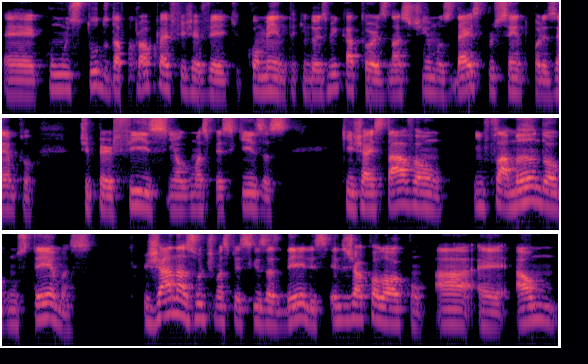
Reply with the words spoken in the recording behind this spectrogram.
é, com um estudo da própria FGV que comenta que em 2014 nós tínhamos 10%, por exemplo, de perfis em algumas pesquisas que já estavam inflamando alguns temas. Já nas últimas pesquisas deles, eles já colocam a, é, a um,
